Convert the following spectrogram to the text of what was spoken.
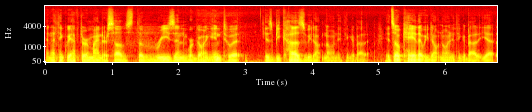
and I think we have to remind ourselves the reason we're going into it is because we don't know anything about it. It's okay that we don't know anything about it yet.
